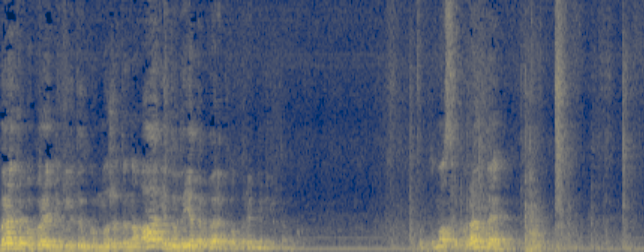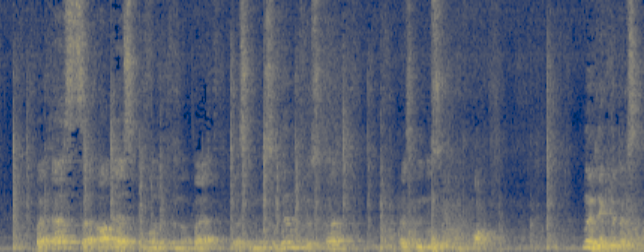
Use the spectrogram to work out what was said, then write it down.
Берете попередню клітинку, множите на А і додаєте перед попередню клітинку. Тобто у нас рекуренти PS це AS помножити на PS-1 плюс P S-2. Ну і для Q так само.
